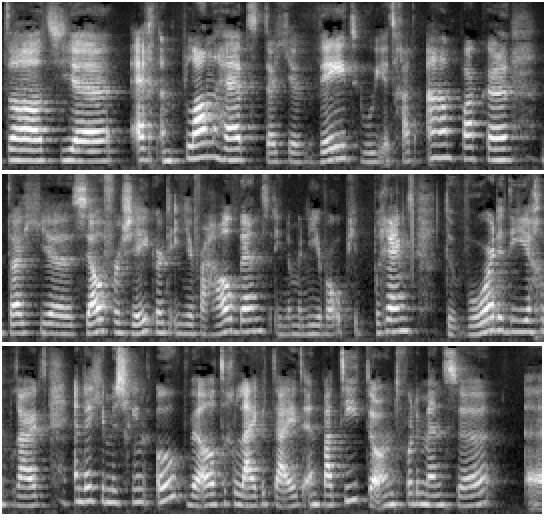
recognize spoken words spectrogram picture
Dat je echt een plan hebt. Dat je weet hoe je het gaat aanpakken. Dat je zelfverzekerd in je verhaal bent. In de manier waarop je het brengt. De woorden die je gebruikt. En dat je misschien ook wel tegelijkertijd empathie toont voor de mensen uh,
